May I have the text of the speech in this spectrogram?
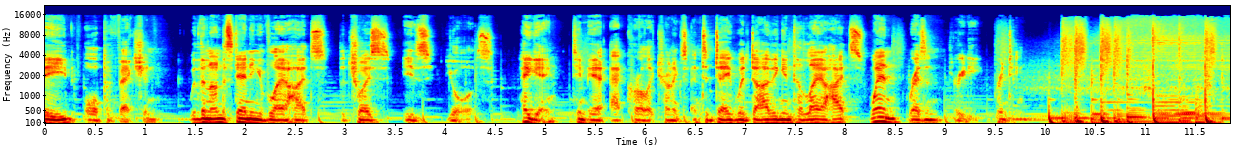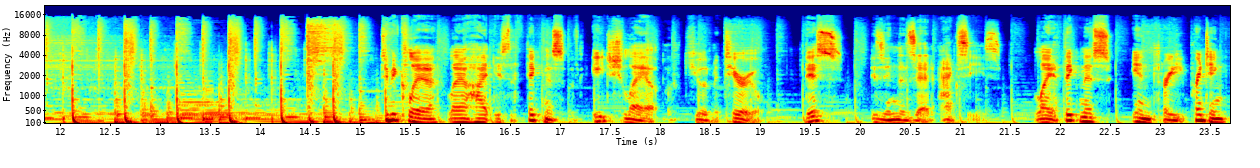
speed or perfection? With an understanding of layer heights, the choice is yours. Hey gang, Tim here at Core Electronics, and today we're diving into layer heights when resin 3D printing. To be clear, layer height is the thickness of each layer of cured material. This is in the z-axis. Layer thickness in 3D printing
